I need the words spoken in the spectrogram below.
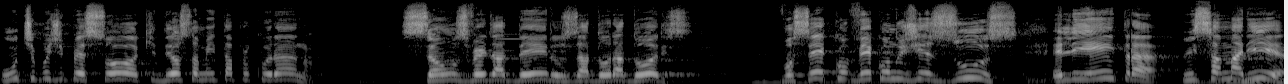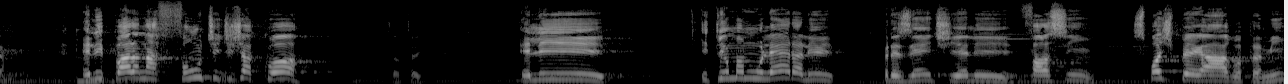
um tipo de pessoa que Deus também está procurando são os verdadeiros adoradores. Você vê quando Jesus ele entra em Samaria, ele para na fonte de Jacó. Tá, tá ele e tem uma mulher ali presente, e ele fala assim: "Você pode pegar água para mim?"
